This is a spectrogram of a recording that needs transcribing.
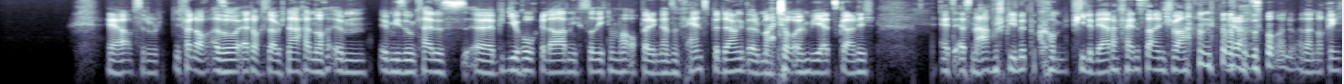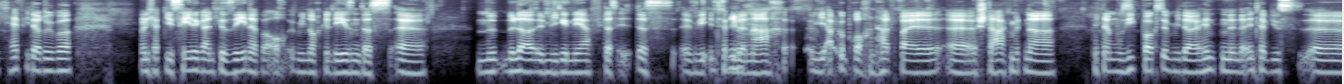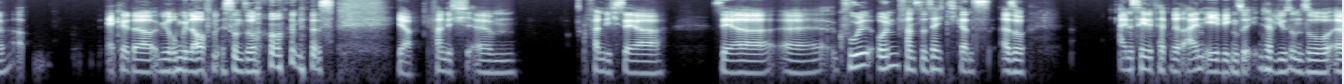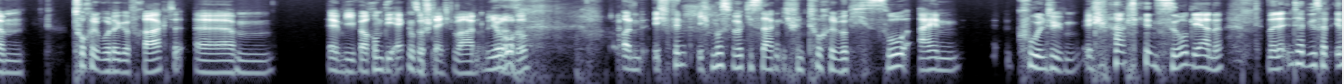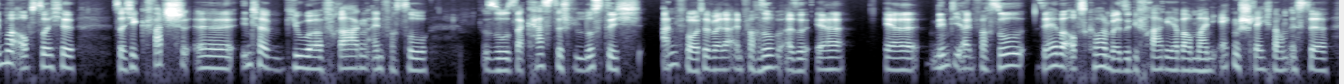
Ja, absolut. Ich fand auch, also er hat auch, glaube ich, nachher noch im, irgendwie so ein kleines äh, Video hochgeladen. Ich soll sich nochmal auch bei den ganzen Fans bedankt. Er meinte auch irgendwie jetzt gar nicht, er hat erst nach dem Spiel mitbekommen, wie viele Werder-Fans da eigentlich waren. Ja. und, so, und war dann noch richtig happy darüber. Und ich habe die Szene gar nicht gesehen, aber auch irgendwie noch gelesen, dass äh, Müller irgendwie genervt, dass das irgendwie Interview ja. danach irgendwie abgebrochen hat, weil äh, Stark mit einer mit einer Musikbox irgendwie da hinten in der Interviews äh, Ecke da irgendwie rumgelaufen ist und so. Und das ja fand ich ähm, fand ich sehr sehr äh, cool und fand es tatsächlich ganz also eine Szene fällt mir gerade ein, eh wegen so Interviews und so. Ähm, Tuchel wurde gefragt, ähm, irgendwie, warum die Ecken so schlecht waren jo. oder so. Und ich finde, ich muss wirklich sagen, ich finde Tuchel wirklich so einen coolen Typen. Ich mag den so gerne, weil er Interviews hat immer auf solche, solche Quatsch-Interviewer-Fragen äh, einfach so, so sarkastisch lustig antwortet, weil er einfach so, also er, er nimmt die einfach so selber aufs Korn, weil so die Frage, ja, warum waren die Ecken schlecht, warum ist der,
